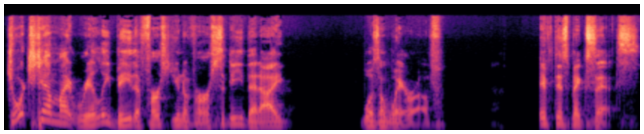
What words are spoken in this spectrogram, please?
Georgetown might really be the first university that I was aware of, if this makes sense,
